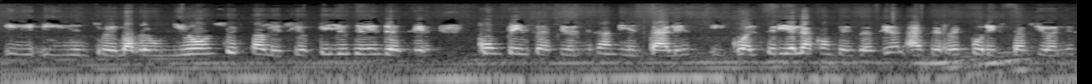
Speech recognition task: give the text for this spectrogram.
y, dentro de la reunión se estableció que ellos deben de hacer compensaciones ambientales y cuál sería la compensación, hacer reforestaciones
